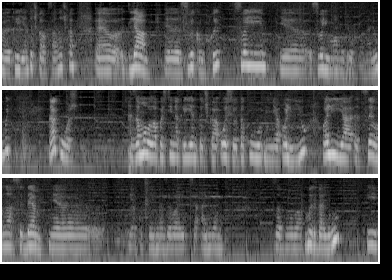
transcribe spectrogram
е, клієнточка Оксаночка е, для свекрухи своєї, свою маму трохи вона любить. Також замовила постійна клієнточка ось таку олію. Олія це у нас іде, е, як це називається, альмонд, забула, мигдалю. І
